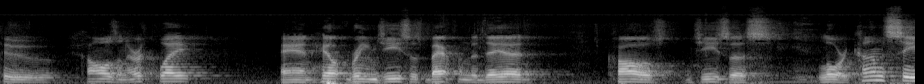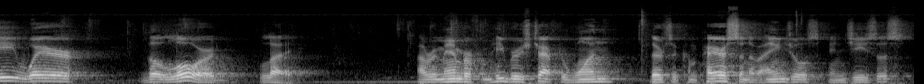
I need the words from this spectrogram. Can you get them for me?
to cause an earthquake and help bring Jesus back from the dead calls Jesus Lord. Come see where the Lord lay. I remember from Hebrews chapter 1, there's a comparison of angels and Jesus.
